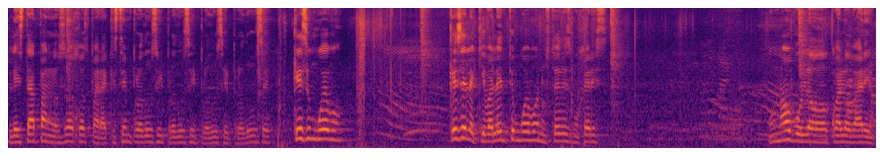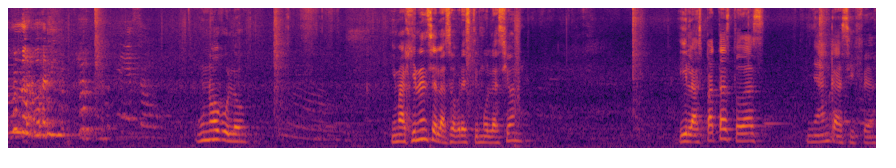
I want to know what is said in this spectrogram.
Les tapan los ojos para que estén produce y produce y produce y produce. ¿Qué es un huevo? ¿Qué es el equivalente a un huevo en ustedes, mujeres? Un óvulo, ¿cuál ovario? Un ovario. Un óvulo. Imagínense la sobreestimulación. Y las patas todas ñangas y feas.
